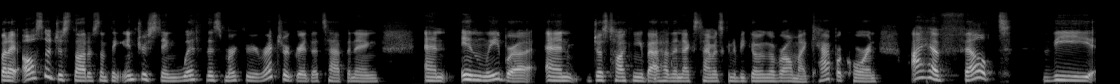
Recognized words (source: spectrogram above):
but i also just thought of something interesting with this mercury retrograde that's happening and in libra and just talking about how the next time it's going to be going over all my capricorn i have felt the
